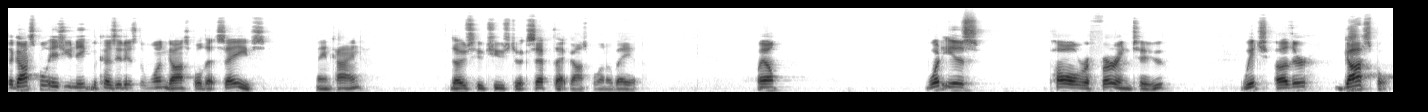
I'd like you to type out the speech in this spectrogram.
The gospel is unique because it is the one gospel that saves mankind, those who choose to accept that gospel and obey it. Well, what is Paul referring to? Which other gospel?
